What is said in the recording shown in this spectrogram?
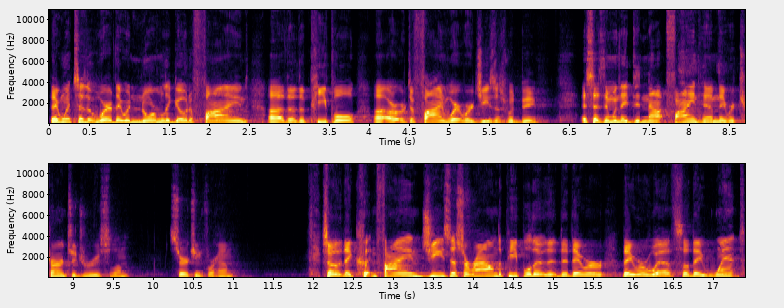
They went to the, where they would normally go to find uh, the, the people uh, or to find where, where Jesus would be. It says, And when they did not find him, they returned to Jerusalem, searching for him. So they couldn't find Jesus around the people that, that they, were, they were with, so they went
